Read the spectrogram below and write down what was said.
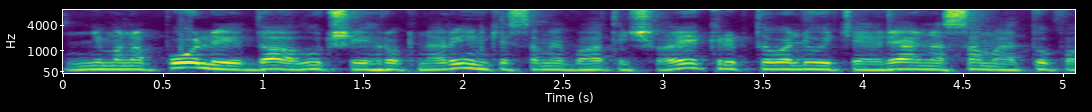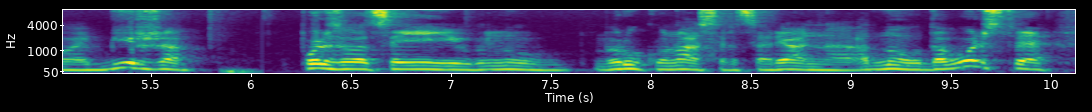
не монополию, да, лучший игрок на рынке, самый богатый человек в криптовалюте, реально самая топовая биржа, пользоваться ею, ну, руку на сердце, реально одно удовольствие –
